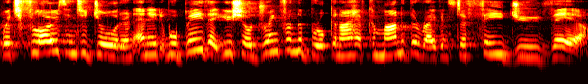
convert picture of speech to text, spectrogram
which flows into Jordan. And it will be that you shall drink from the brook, and I have commanded the ravens to feed you there.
